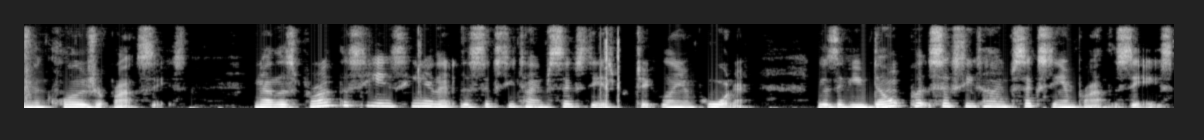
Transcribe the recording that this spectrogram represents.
and then close your parentheses. Now this parentheses here, the 60 times 60 is particularly important. Because if you don't put 60 times 60 in parentheses,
